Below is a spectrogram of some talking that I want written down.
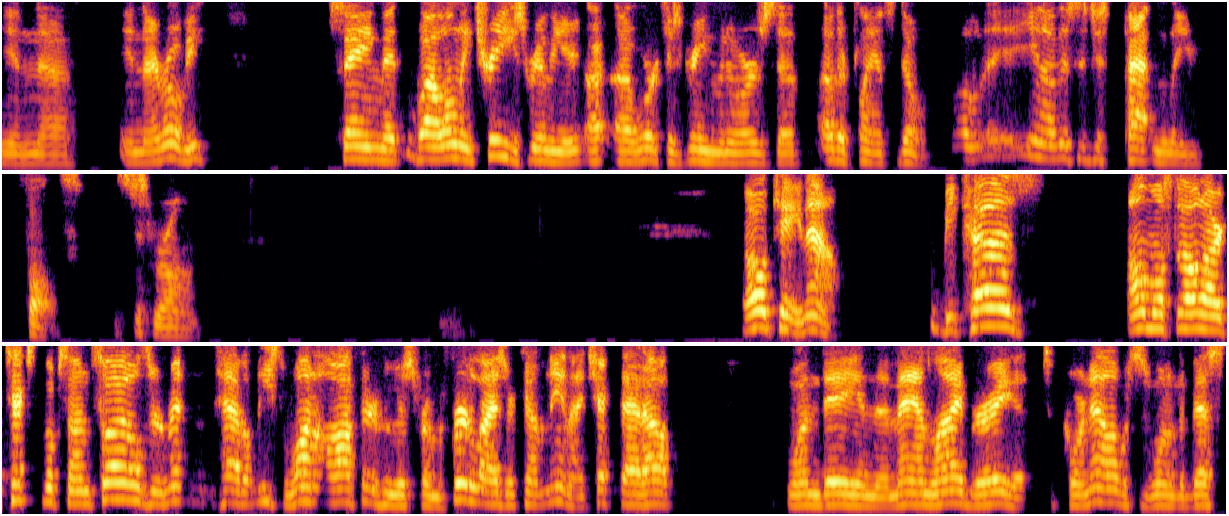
in uh, in Nairobi, saying that while only trees really uh, uh, work as green manures, uh, other plants don't. Well, you know, this is just patently false. It's just wrong. Okay, now, because almost all our textbooks on soils are written, have at least one author who is from a fertilizer company, and I checked that out one day in the Mann Library at Cornell, which is one of the best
